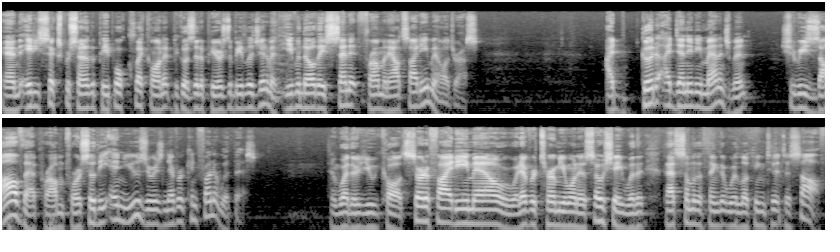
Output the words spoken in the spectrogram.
And 86% of the people click on it because it appears to be legitimate, even though they sent it from an outside email address good identity management should resolve that problem for us so the end user is never confronted with this. And whether you call it certified email or whatever term you want to associate with it, that's some of the thing that we're looking to, to solve.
